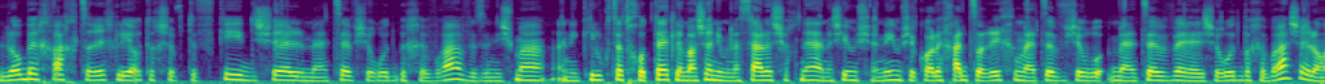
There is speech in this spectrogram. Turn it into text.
לא בהכרח צריך להיות עכשיו תפקיד של מעצב שירות בחברה, וזה נשמע, אני כאילו קצת חוטאת למה שאני מנסה לשכנע אנשים שנים, שכל אחד צריך מעצב, שיר, מעצב uh, שירות בחברה שלו.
